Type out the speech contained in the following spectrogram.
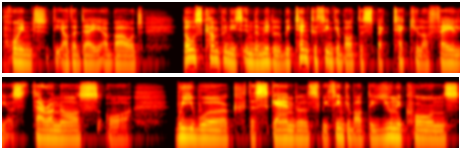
point the other day about those companies in the middle, we tend to think about the spectacular failures, Theranos or WeWork, the scandals. We think about the unicorns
